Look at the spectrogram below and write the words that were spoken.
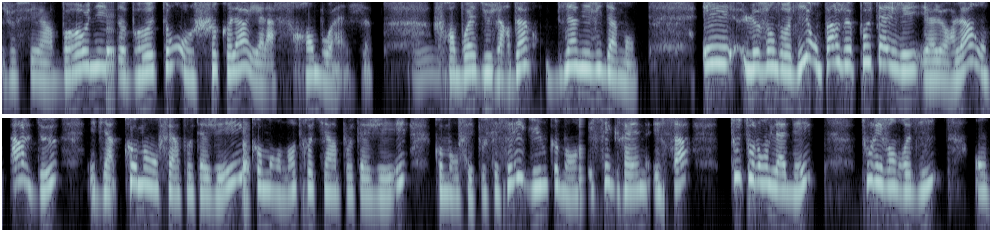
je fais un brownie de breton au chocolat et à la framboise. Mmh. Framboise du jardin, bien évidemment. Et le vendredi, on parle de potager. Et alors là, on parle de, eh bien, comment on fait un potager, comment on entretient un potager, comment on fait pousser ses légumes, comment on fait ses graines. Et ça, tout au long de l'année, tous les vendredis, on,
